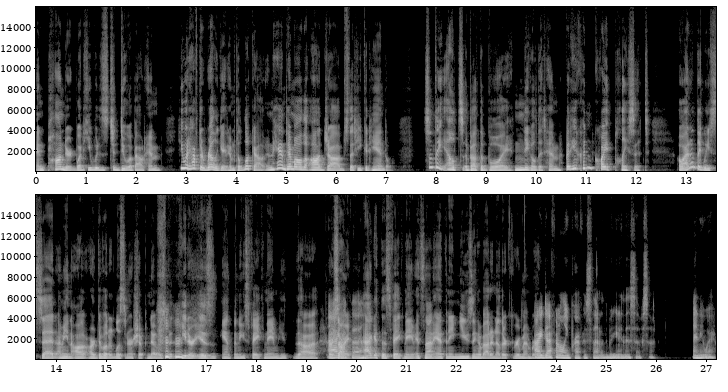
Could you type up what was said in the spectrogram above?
and pondered what he was to do about him. he would have to relegate him to lookout and hand him all the odd jobs that he could handle. Something else about the boy niggled at him, but he couldn't quite place it. Oh, I don't think we said. I mean, our, our devoted listenership knows that Peter is Anthony's fake name. He, uh, or sorry, Agatha's fake name. It's not Anthony musing about another crew member. I definitely prefaced that at the beginning of this episode. Anyway,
